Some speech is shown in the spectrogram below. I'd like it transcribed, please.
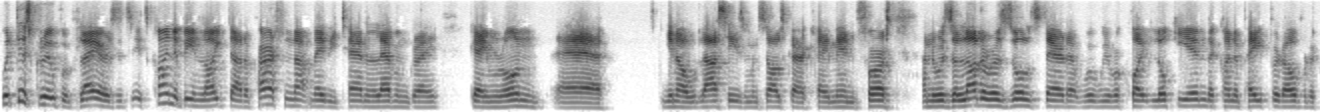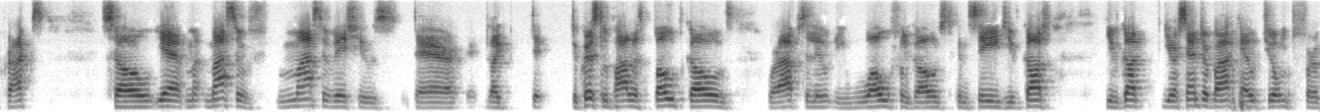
with this group of players. It's it's kind of been like that. Apart from that, maybe 10, 11 game game run. Uh, you know, last season when Solskjaer came in first, and there was a lot of results there that we, we were quite lucky in that kind of papered over the cracks. So yeah, m- massive, massive issues there. Like the, the Crystal Palace, both goals were absolutely woeful goals to concede. You've got you've got your centre back out jumped for a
